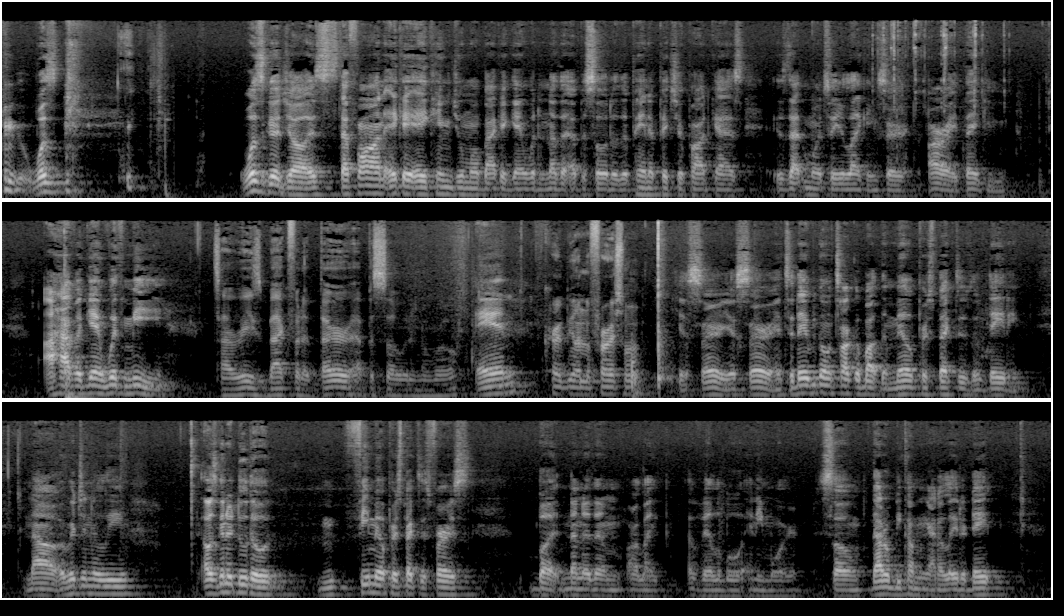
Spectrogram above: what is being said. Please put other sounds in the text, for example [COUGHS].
[LAUGHS] what's What's good, y'all? It's Stefan, aka King Jumo, back again with another episode of the Paint a Picture podcast. Is that more to your liking, sir? All right, thank you. I have again with me Tyrese back for the third episode in a row. and Kirby on the first one. yes, sir, yes, sir. And today we're gonna talk about the male perspectives of dating. Now, originally, I was gonna do the female perspectives first, but none of them are like available anymore. So that'll be coming at a later date.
